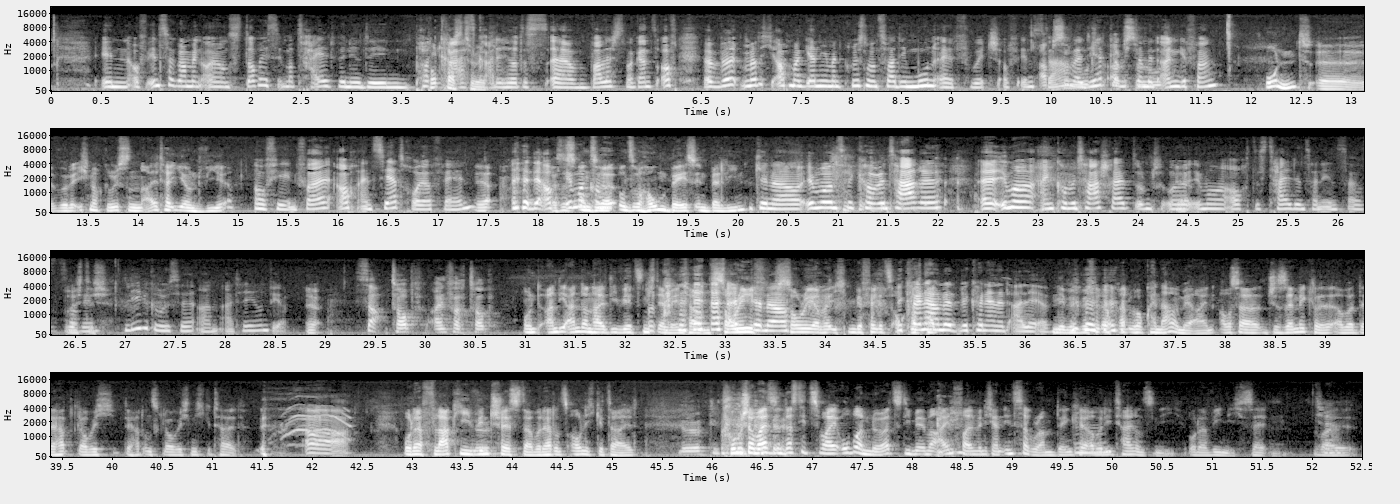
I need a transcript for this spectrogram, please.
in, auf Instagram in euren Stories immer teilt, wenn ihr den Podcast, Podcast gerade hört. Das war letztes Mal ganz oft. Da würde würd ich auch mal gerne jemand grüßen und zwar die Moon Elf Witch auf Insta, absolut, weil die hat, glaube ich, damit angefangen. Und äh, würde ich noch grüßen, Alter ihr und wir. Auf jeden Fall. Auch ein sehr treuer Fan. Ja. Der auch das ist immer unsere, unsere Homebase in Berlin. Genau, immer unsere Kommentare, äh, immer einen Kommentar schreibt und äh, ja. immer auch das teilt in seine Insta. Richtig. Liebe Grüße an Alter ihr und wir. Ja. So. Top, einfach top. Und an die anderen halt, die wir jetzt nicht erwähnt haben. Sorry, genau. sorry, aber ich, mir fällt jetzt auch wir können, ja nicht, wir können ja nicht alle erwähnen. Nee, mir, fällt auch gerade überhaupt kein Name mehr ein, außer Gisemical, aber der hat, glaube ich, der hat uns, glaube ich, nicht geteilt. Oh. Oder Flaky Winchester, aber der hat uns auch nicht geteilt. Nö. Komischerweise sind das die zwei Obernerds, die mir immer einfallen, wenn ich an Instagram denke, mhm. aber die teilen uns nie oder wenig, selten. Tja. Weil,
